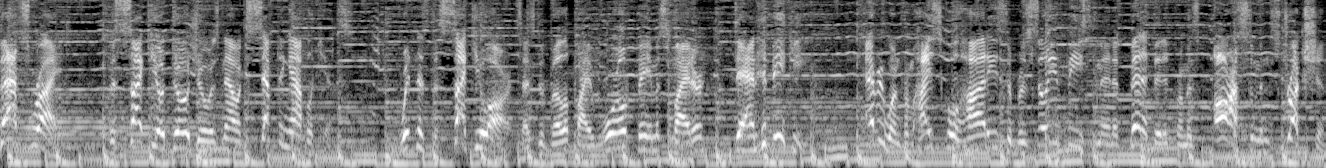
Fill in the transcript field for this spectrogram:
That's right! The Psycho Dojo is now accepting applicants. Witness the Psycho Arts as developed by world-famous fighter Dan Hibiki. Everyone from high school hotties to Brazilian beastmen have benefited from his awesome instruction.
